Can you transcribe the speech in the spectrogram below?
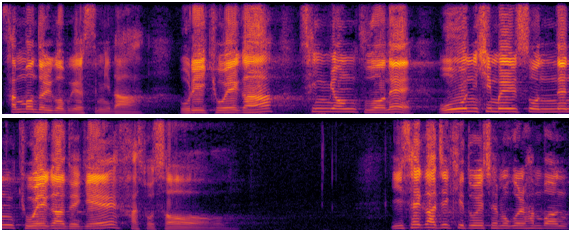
3번도 읽어보겠습니다. 우리 교회가 생명 구원에 온 힘을 쏟는 교회가 되게 하소서. 이 세 가지 기도의 제목을 한번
